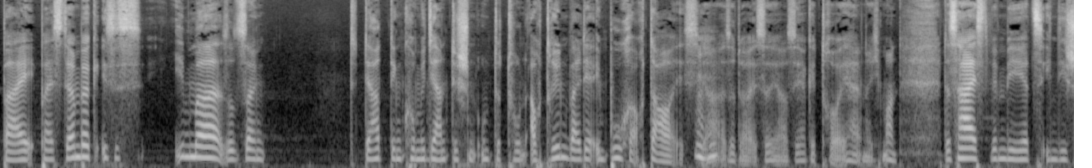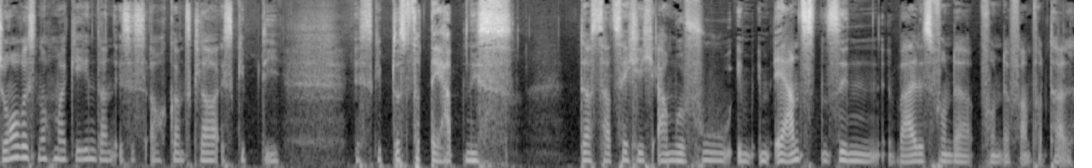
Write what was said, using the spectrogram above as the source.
bei, bei Sternberg ist es immer sozusagen der hat den komödiantischen Unterton auch drin, weil der im Buch auch da ist. Mhm. Ja, also da ist er ja sehr getreu, Heinrich Mann. Das heißt, wenn wir jetzt in die Genres nochmal gehen, dann ist es auch ganz klar, es gibt die, es gibt das Verderbnis, das tatsächlich Amour fou im, im ernsten Sinn, weil es von der, von der femme fatale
